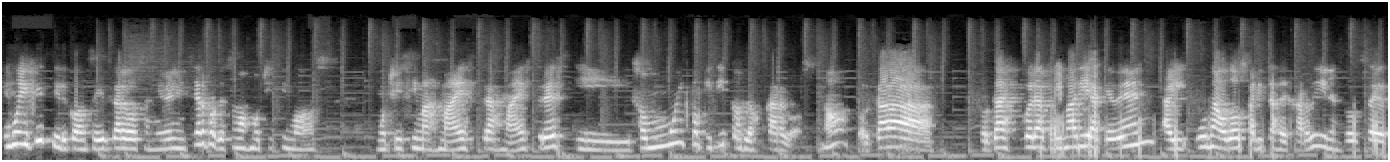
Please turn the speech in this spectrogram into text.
es muy difícil conseguir cargos a nivel inicial porque somos muchísimos, muchísimas maestras, maestres y son muy poquititos los cargos, ¿no? Por cada, por cada escuela primaria que ven hay una o dos salitas de jardín, entonces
